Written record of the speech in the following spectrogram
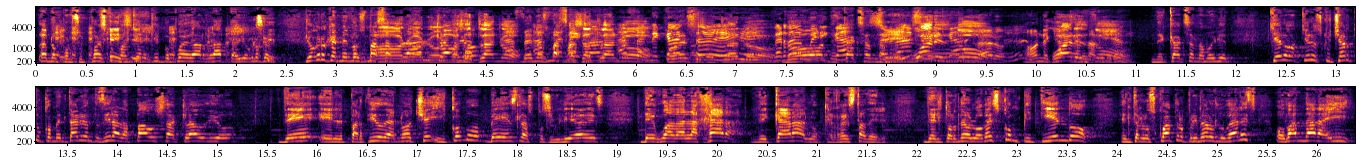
Ah, no, por supuesto, Sí, cualquier sí. equipo puede dar lata. Yo creo que, yo creo que menos Mazatlán, no, no, Claudio. Mazatlán no. Menos Hasta Mazatlán. No. Hasta Necaxa, Mazatlán ¿eh? no. ¿Verdad, No, América? Necaxa anda ¿Verdad, bien. Juárez no. Claro. No, Necaxa Juárez anda no. bien. Necaxa anda muy bien. Quiero, quiero escuchar tu comentario antes de ir a la pausa, Claudio, del partido de anoche y cómo ves las posibilidades de Guadalajara de cara a lo que resta del, del torneo. ¿Lo ves compitiendo entre los cuatro primeros lugares o va a andar ahí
